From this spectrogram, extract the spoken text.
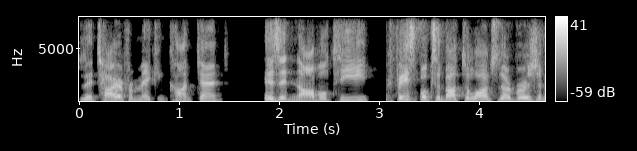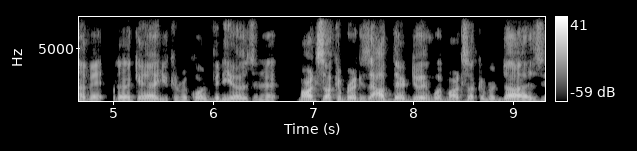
Do they tire from making content? Is it novelty? Facebook's about to launch their version of it. Like, yeah, you can record videos and it. Mark Zuckerberg is out there doing what Mark Zuckerberg does,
